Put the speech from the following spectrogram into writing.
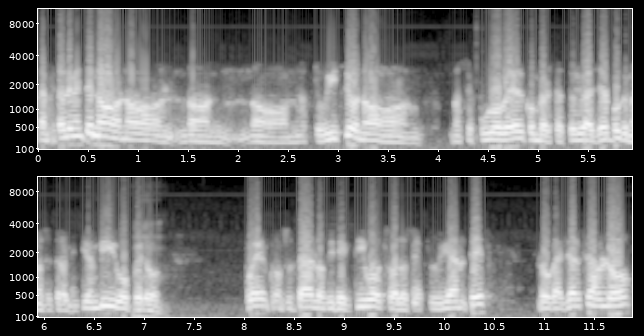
lamentablemente no, no, no, no, no estuviste o no, no se pudo ver el conversatorio de ayer porque no se transmitió en vivo, pero Mm. pueden consultar a los directivos o a los estudiantes. Lo que ayer se habló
